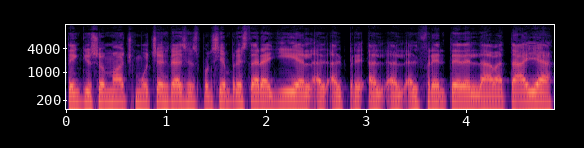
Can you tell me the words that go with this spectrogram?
Thank you so much. Muchas gracias por siempre estar allí al, al, al, al frente de la batalla.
